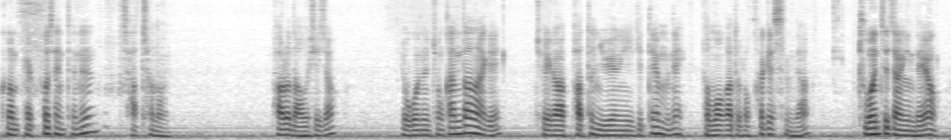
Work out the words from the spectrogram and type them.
그럼 100%는 4,000원. 바로 나오시죠? 요거는 좀 간단하게 저희가 봤던 유형이기 때문에 넘어가도록 하겠습니다. 두 번째 장인데요.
